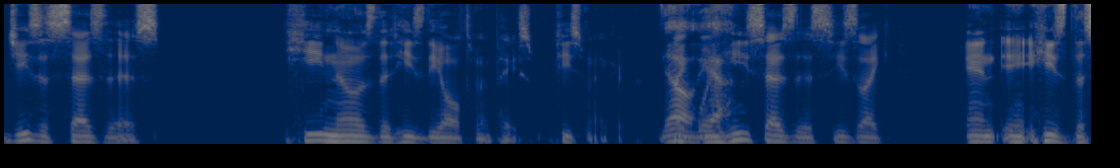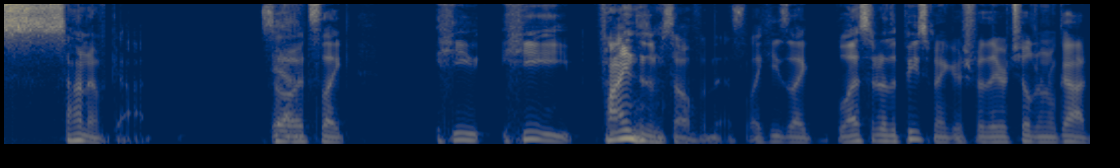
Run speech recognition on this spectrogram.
Jesus says this, he knows that he's the ultimate peace, peacemaker. Oh, like when yeah. he says this, he's like, and he's the son of God. So Yeah. it's like he he finds himself in this. Like he's like, "Blessed are the peacemakers, for they are children of God."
